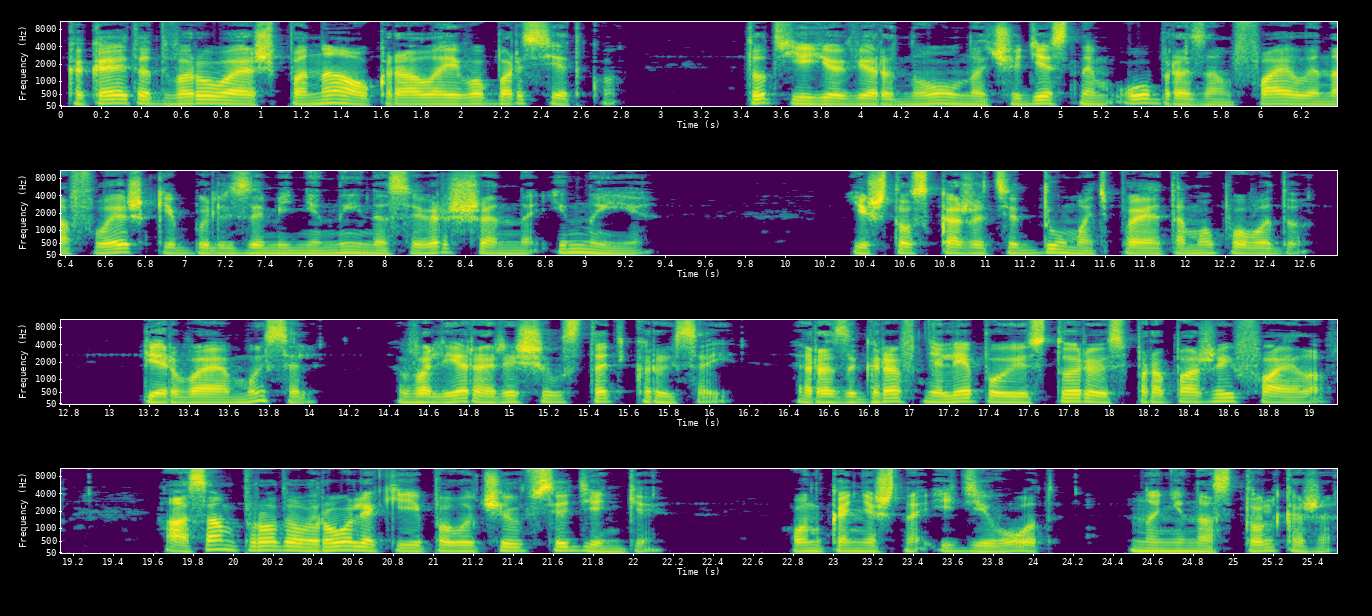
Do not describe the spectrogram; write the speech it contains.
Какая-то дворовая шпана украла его барсетку. Тот ее вернул, но чудесным образом файлы на флешке были заменены на совершенно иные. И что скажете думать по этому поводу? Первая мысль – Валера решил стать крысой, разыграв нелепую историю с пропажей файлов, а сам продал ролики и получил все деньги – он, конечно, идиот, но не настолько же.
